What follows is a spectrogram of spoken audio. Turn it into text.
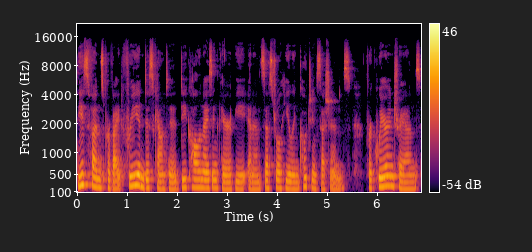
These funds provide free and discounted decolonizing therapy and ancestral healing coaching sessions for queer and trans,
